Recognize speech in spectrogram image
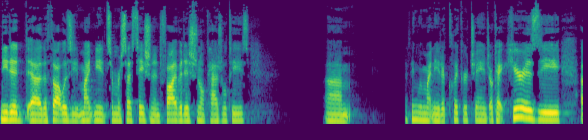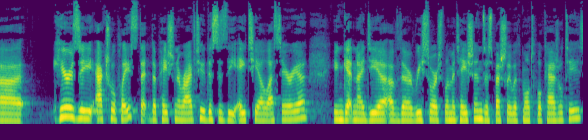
needed. Uh, the thought was he might need some resuscitation and five additional casualties. Um, I think we might need a clicker change. Okay, here is the uh, here is the actual place that the patient arrived to. This is the ATLS area. You can get an idea of the resource limitations, especially with multiple casualties.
